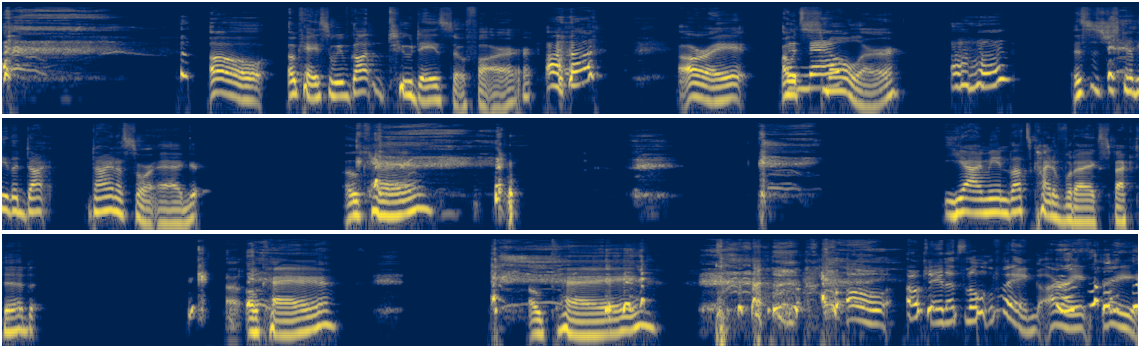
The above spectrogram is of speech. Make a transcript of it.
Oh, okay. So we've gotten two days so far. Uh huh. All right. Oh, And it's now- smaller. Uh huh. This is just gonna be the di- dinosaur egg. Okay. yeah, I mean that's kind of what I expected. Uh, okay. Okay. oh, okay. That's the whole thing. All right, That's the whole great.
